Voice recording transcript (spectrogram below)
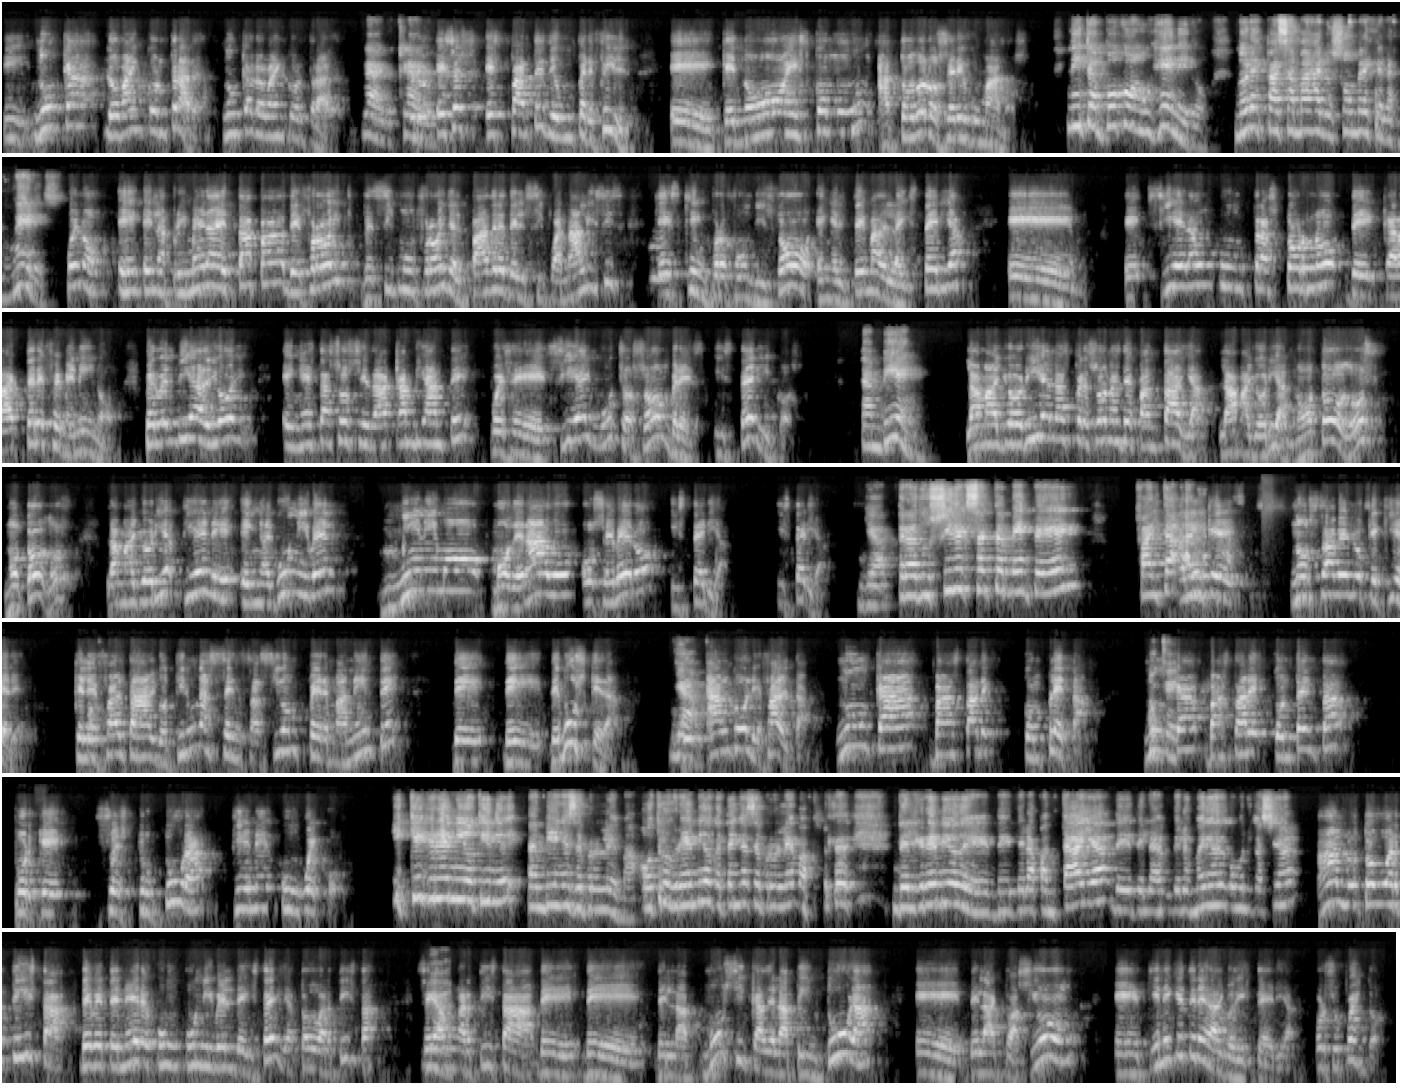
y nunca lo va a encontrar, nunca lo va a encontrar. Claro, claro. eso es, parte de un perfil eh, que no es común a todos los seres humanos. Ni tampoco a un género. No les pasa más a los hombres que a las mujeres. Bueno, en la primera etapa de Freud, de Sigmund Freud, el padre del psicoanálisis, que es quien profundizó en el tema de la histeria, eh, eh sí era un, un, trastorno de carácter femenino. Pero el día de hoy en esta sociedad cambiante, pues eh, sí hay muchos hombres histéricos. También. La mayoría de las personas de pantalla, la mayoría, no todos, no todos, la mayoría tiene en algún nivel mínimo, moderado o severo histeria. Histeria. Ya, traducir exactamente en falta algo que no sabe lo que quiere, que le falta algo, tiene una sensación permanente de, búsqueda. Ya. algo le falta. Nunca va a estar completa. Nunca va a estar contenta porque su estructura tiene un hueco. ¿Y qué gremio tiene también ese problema? ¿Otro gremio que tenga ese problema? ¿Del gremio de, la pantalla, de, los medios de comunicación? Ah, todo artista debe tener un, un nivel de histeria, todo artista sea un artista de, de, de, la música, de la pintura, eh, de la actuación, eh, tiene que tener algo de histeria, por supuesto.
